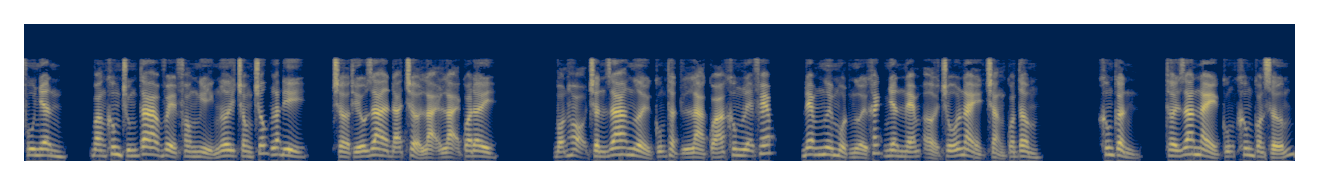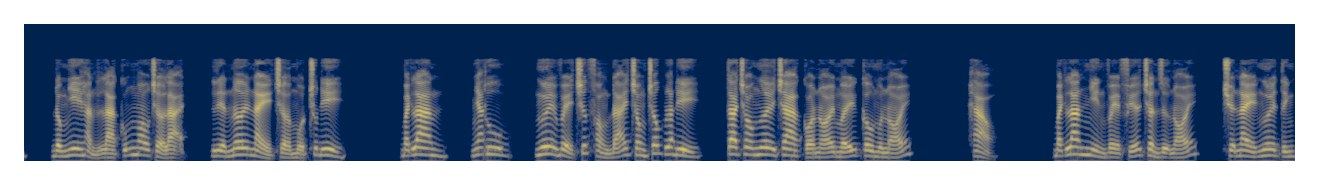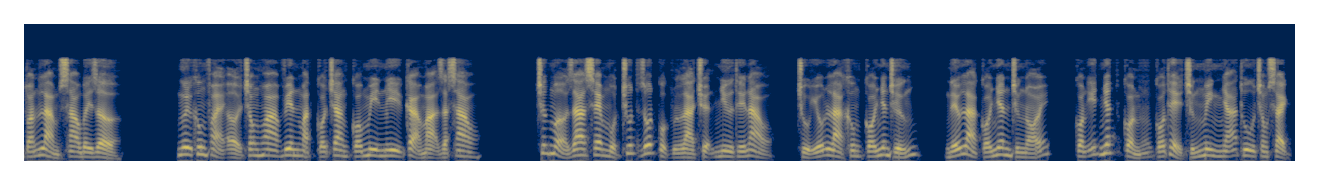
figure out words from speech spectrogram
Phu nhân, bằng không chúng ta về phòng nghỉ ngơi trong chốc lát đi, chờ thiếu gia đã trở lại lại qua đây. Bọn họ trần ra người cũng thật là quá không lễ phép, đem ngươi một người khách nhân ném ở chỗ này chẳng quan tâm. Không cần, thời gian này cũng không còn sớm, đồng nhi hẳn là cũng mau trở lại, liền nơi này chờ một chút đi. Bạch Lan, Nhã Thu, ngươi về trước phòng đãi trong chốc lát đi, ta cho ngươi cha có nói mấy câu muốn nói. Hảo. Bạch Lan nhìn về phía Trần Dự nói, chuyện này ngươi tính toán làm sao bây giờ? Ngươi không phải ở trong hoa viên mặt có trang có mini cả mạ ra sao? Trước mở ra xem một chút rốt cuộc là chuyện như thế nào, chủ yếu là không có nhân chứng, nếu là có nhân chứng nói, còn ít nhất còn có thể chứng minh nhã thu trong sạch.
